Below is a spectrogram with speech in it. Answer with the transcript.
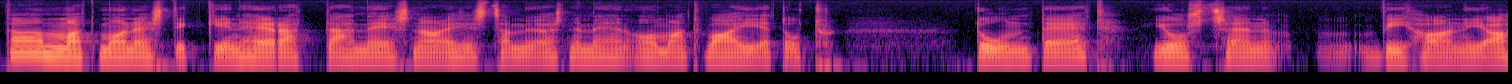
tammat monestikin herättää meissä naisissa myös ne meidän omat vaietut tunteet, just sen vihan ja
